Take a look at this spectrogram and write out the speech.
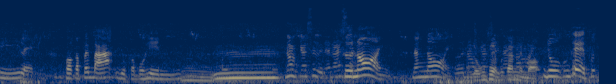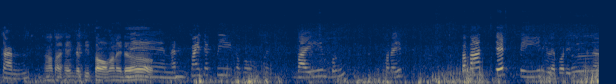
ปีแหละ พอกับไปบ้าอยู่กับโบเห็นอืมนอกจากสื่อนะนะซื้อน้อยนางน้อยอยู่กรุงเทพเพื่อกันเห็นบอกอยู่กรุงเทพเพื่อกันเอาแต่เห็นกับติดต่อมาเลยเด้อ แม่น อันไปจักปีก็บอกเพิ่นไปเบิ้งพอได้ประมาณเจ็ดปีนี่แหละบริษัทนา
